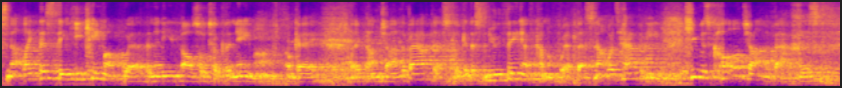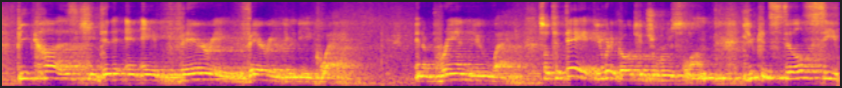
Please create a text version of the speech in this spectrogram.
It's not like this thing he came up with and then he also took the name on, okay? Like, I'm John the Baptist. Look at this new thing I've come up with. That's not what's happening. He was called John the Baptist because he did it in a very, very unique way in a brand new way. So today, if you were to go to Jerusalem, you can still see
